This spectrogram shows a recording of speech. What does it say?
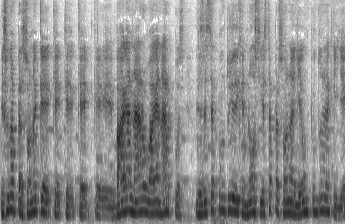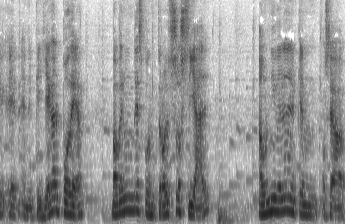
Es una persona que, que, que, que va a ganar o va a ganar, pues desde este punto yo dije, no, si esta persona llega a un punto en el que, llegue, en el que llega al poder, va a haber un descontrol social a un nivel en el que, o sea,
